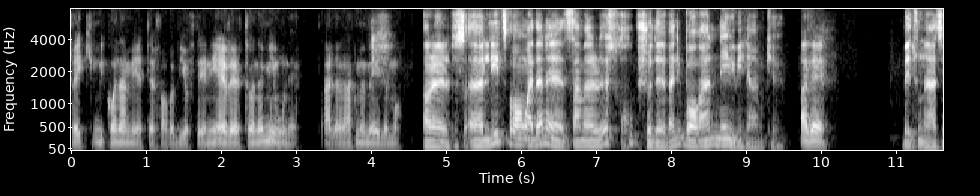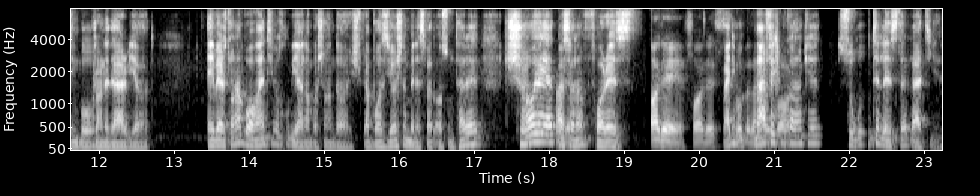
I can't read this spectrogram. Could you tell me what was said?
فکر می‌کنم این اتفاق بیفته. یعنی اورتون میمونه. علی رقم میل ما. آره لیدز با اومدن سمرس خوب شده ولی واقعا نمی‌بینم که آره. بتونه از این بحران در بیاد. اورتون هم واقعا تیم خوبی الان باهاشان داشت و بازیاش هم به نسبت آسونتره. شاید آره. مثلا فارست. آره فارست. ولی خب من فکر می‌کنم که سقوط لستر قطعیه.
